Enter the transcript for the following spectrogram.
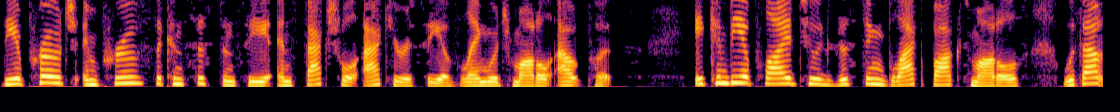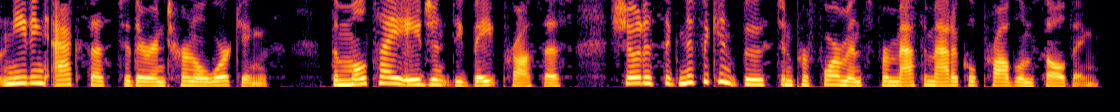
The approach improves the consistency and factual accuracy of language model outputs. It can be applied to existing black box models without needing access to their internal workings. The multi agent debate process showed a significant boost in performance for mathematical problem solving.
